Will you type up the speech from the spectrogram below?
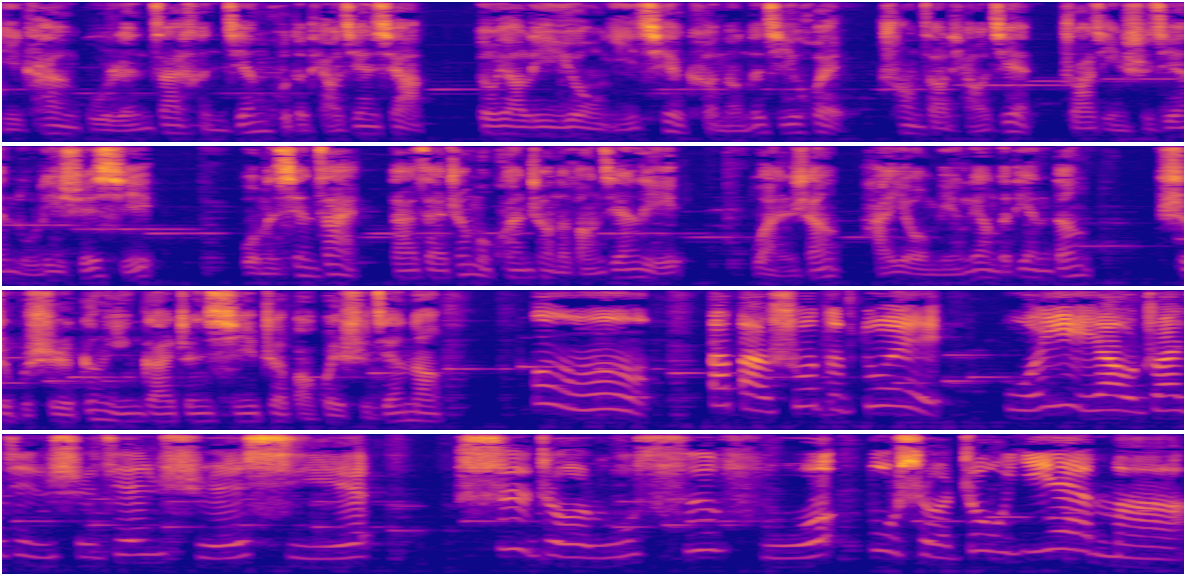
你看古人在很艰苦的条件下，都要利用一切可能的机会，创造条件，抓紧时间努力学习。我们现在待在这么宽敞的房间里，晚上还有明亮的电灯，是不是更应该珍惜这宝贵时间呢？嗯，爸爸说的对，我也要抓紧时间学习。逝者如斯夫，不舍昼夜嘛。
